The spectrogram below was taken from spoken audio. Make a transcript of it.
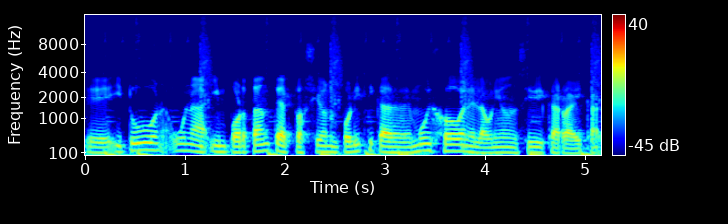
eh, y tuvo una importante actuación política desde muy joven en la Unión Cívica Radical.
